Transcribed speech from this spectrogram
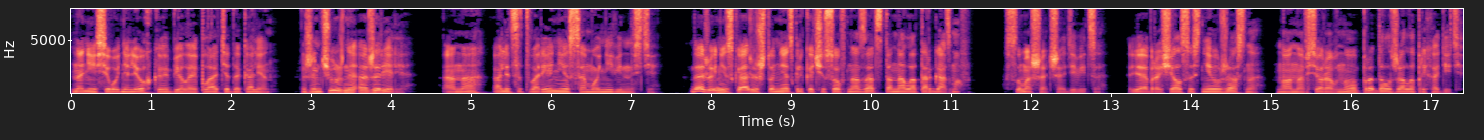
На ней сегодня легкое белое платье до колен. Жемчужное ожерелье. Она – олицетворение самой невинности. Даже не скажешь, что несколько часов назад стонала от оргазмов. Сумасшедшая девица. Я обращался с ней ужасно, но она все равно продолжала приходить.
